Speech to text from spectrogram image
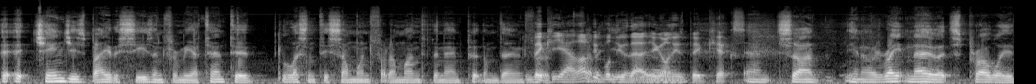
it, it changes by the season for me. I tend to listen to someone for a month and then put them down. For, Big, yeah, a lot of people do that. you go on these big kicks. And so, I- you know, right now it's probably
